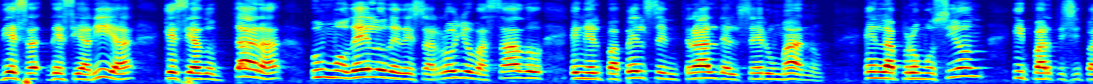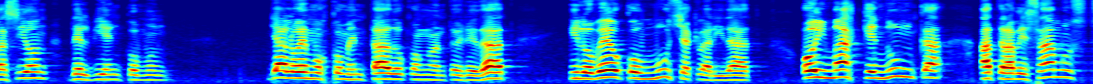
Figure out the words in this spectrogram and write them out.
desearía que se adoptara un modelo de desarrollo basado en el papel central del ser humano, en la promoción y participación del bien común. Ya lo hemos comentado con anterioridad y lo veo con mucha claridad. Hoy más que nunca atravesamos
